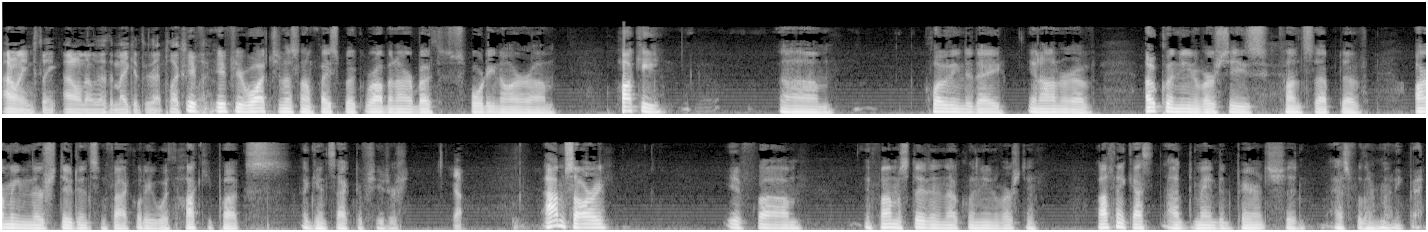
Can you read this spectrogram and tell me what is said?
I don't even think I don't know that they make it through that If plexiglass. if you're watching us on Facebook, Rob and I are both sporting our um, hockey um, clothing today in honor of Oakland University's concept of arming their students and faculty with hockey pucks against active shooters. Yeah. I'm sorry if um, if I'm a student at Oakland University, I think I, I demanded parents should ask for their money back.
